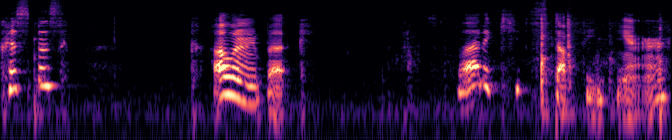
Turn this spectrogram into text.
Christmas Coloring Book. A lot of cute stuff in here.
